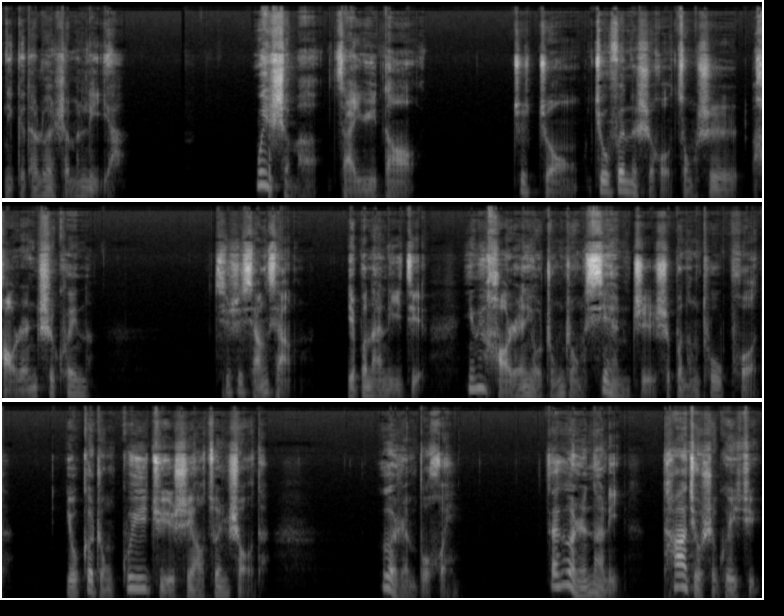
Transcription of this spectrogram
你给他论什么理呀？为什么在遇到？这种纠纷的时候，总是好人吃亏呢。其实想想也不难理解，因为好人有种种限制是不能突破的，有各种规矩是要遵守的。恶人不会，在恶人那里，他就是规矩，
